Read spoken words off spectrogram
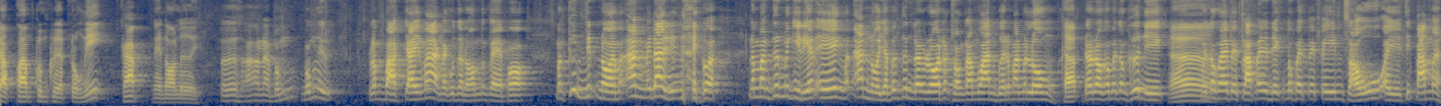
กับความคลุมเครือตรงนี้ครับ แน่นอนเลย เออเอานะผมผมนี่ลำบากใจมากนะคุณถนอมตั้งแต่พอ มันขึ้นนิดหน่อยมันอั้นไม่ได้หรือไงวะน้ำมันขึ้นไม่กี่เหรียญเองมันอั้นหน่อยอย่าเพิ่งขึ้นแล้วรอสักสองสามวันเผื่อน้ำมันมันลง ครับ แล้วเราก็ไม่ต้องขึ้นอีกเออ ไม่ต้องไปไปปรับไม่ได้เด็กต้องไปไปปีนเสาไอ้ที่ปั๊มอะ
